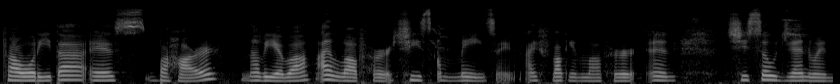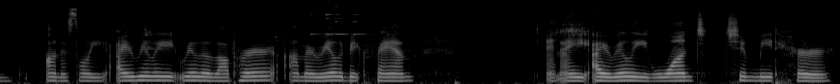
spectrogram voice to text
favorita es Bahar Navieva. I love her. She's amazing. I fucking love her and she's so genuine, honestly. I really really love her. I'm a really big fan. and I I really want to meet her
